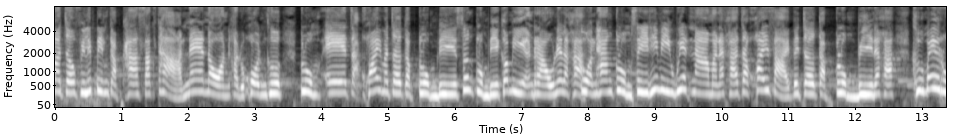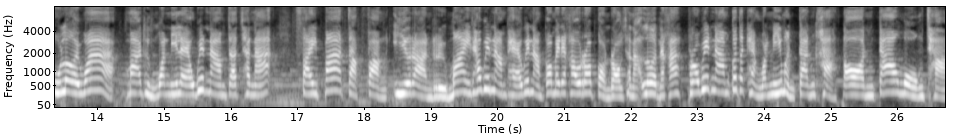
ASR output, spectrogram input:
มาเจอฟิลิปปินส์กับคาซัคสถานแน่นอนค่ะทุกคนคือกลุ่ม A จะไขว้มาเจอกับกลุ่ม D ซึ่งกลุ่ม D ก็มีเราเนี่ยแหละค่ะ ส่วนทางกลุ่ม C ที่มีเวียดนามนะคะ จะไขว้สายไปเจอกับกลุ่ม B นะคะ คือไม่รู้เลยว่ามาถึงวันนี้แล้วเวียดนามจะชนะไซป้าจากฝั่งอิหร่านหรือไม่ ถ้าเวียดนามแพ้เวียดนามก็ไม่ได้เข้ารอบก่อนรองชนะเลิศนะคะ เพราะเวียดนามก็จะแข่งวันนี้เหมือนกันค่ะ ตอน9โมงเช้า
